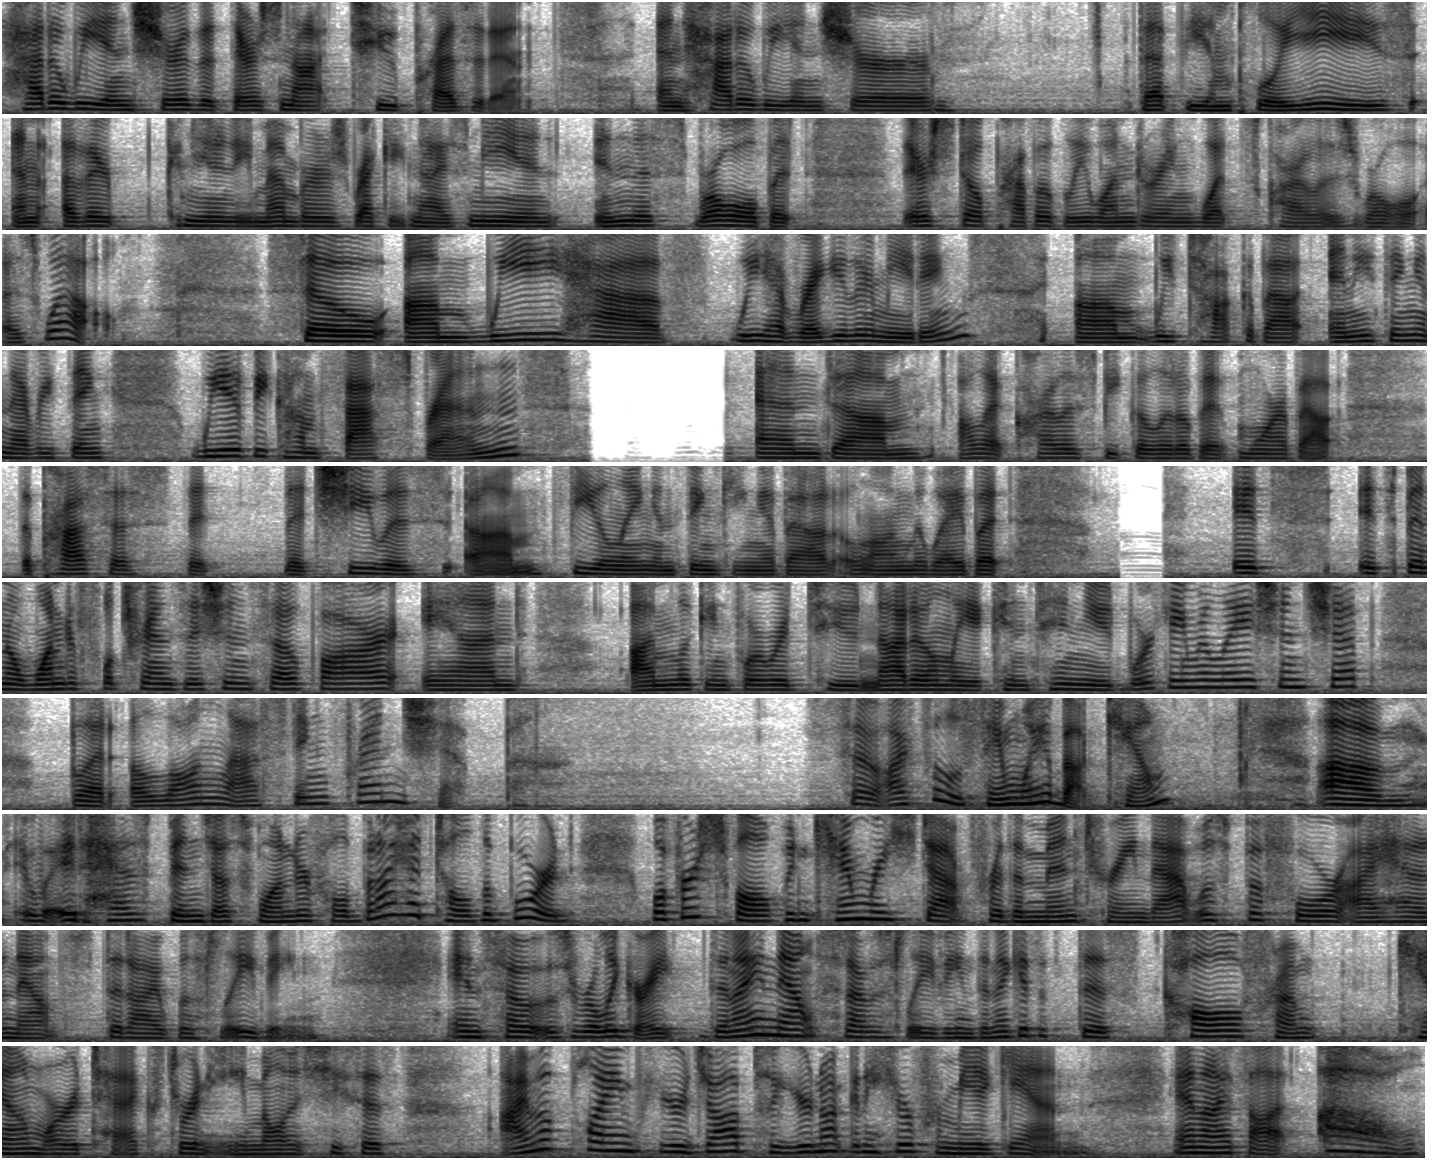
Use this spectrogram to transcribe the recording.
how do we ensure that there's not two presidents, and how do we ensure that the employees and other community members recognize me in, in this role, but they're still probably wondering what's Karla's role as well. So um, we have we have regular meetings. Um, we talk about anything and everything. We have become fast friends, and um, I'll let Karla speak a little bit more about the process that that she was um, feeling and thinking about along the way. But it's it's been a wonderful transition so far, and I'm looking forward to not only a continued working relationship, but a long lasting friendship. So I feel the same way about Kim. Um, it, it, has been just wonderful. But I had told the board, well, first of all, when Kim reached out for the mentoring, that was before I had announced that I was leaving. And so it was really great. Then I announced that I was leaving. Then I get this call from Kim or a text or an email, and she says, I'm applying for your job, so you're not going to hear from me again. And I thought, oh,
